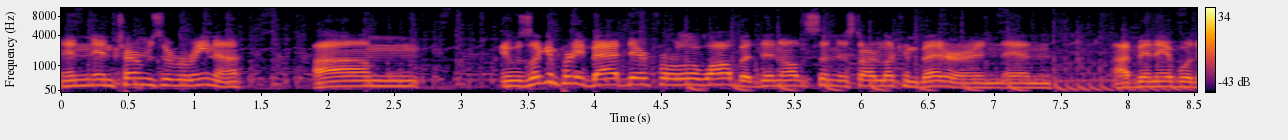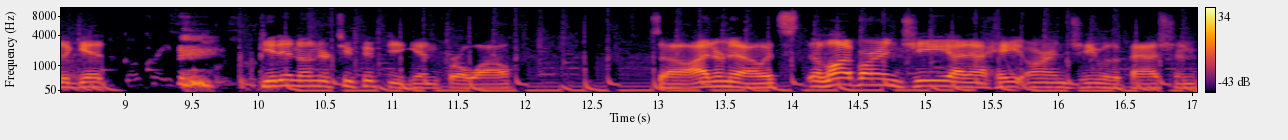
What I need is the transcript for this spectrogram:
in in terms of arena, um, it was looking pretty bad there for a little while, but then all of a sudden it started looking better, and and I've been able to get get in under 250 again for a while. So I don't know. It's a lot of RNG, and I hate RNG with a passion.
